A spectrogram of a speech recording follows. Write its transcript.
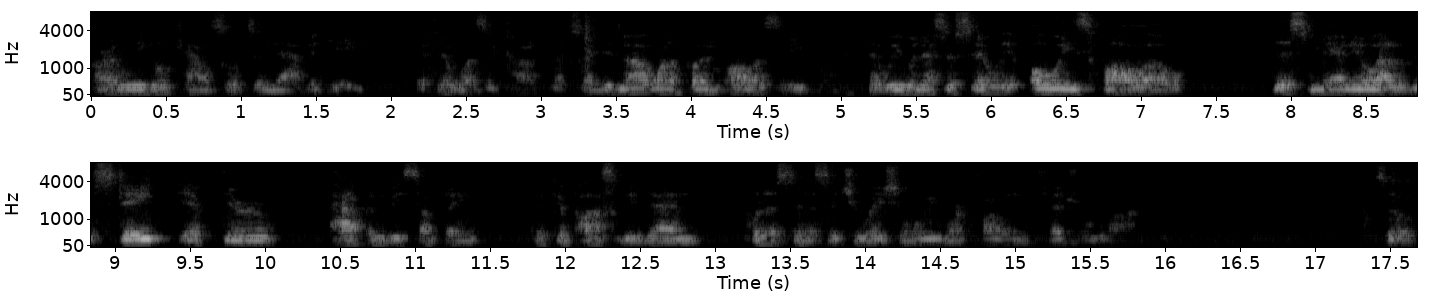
our legal counsel to navigate if there was a conflict. So I did not want to put in policy that we would necessarily always follow this manual out of the state if there happened to be something that could possibly then put us in a situation where we weren't following federal law. So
